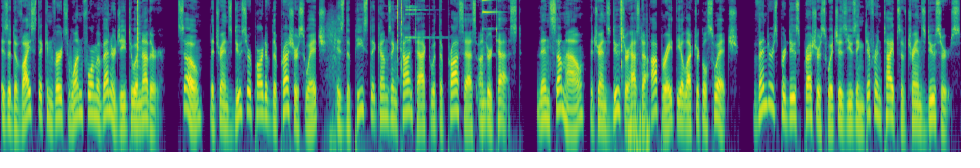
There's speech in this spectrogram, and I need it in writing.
is a device that converts one form of energy to another. So, the transducer part of the pressure switch is the piece that comes in contact with the process under test. Then somehow, the transducer has to operate the electrical switch. Vendors produce pressure switches using different types of transducers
